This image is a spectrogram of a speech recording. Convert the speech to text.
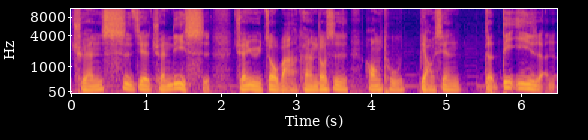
全世界、全历史、全宇宙吧，可能都是红土表现的第一人，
